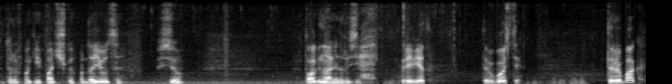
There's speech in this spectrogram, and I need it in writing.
который в таких пачечках продается. Все. Погнали, друзья. Привет. Ты в гости? Ты рыбак?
